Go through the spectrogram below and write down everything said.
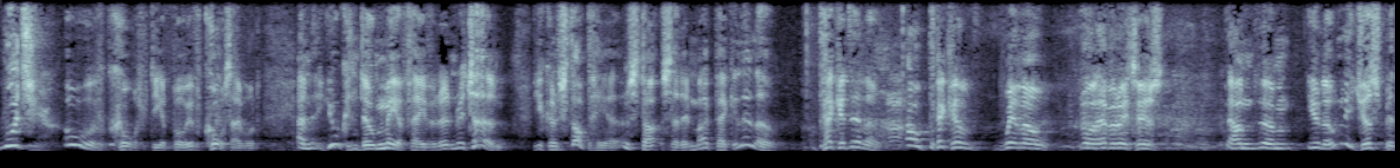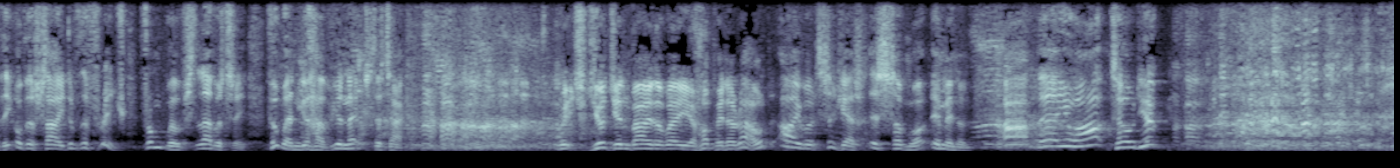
Would you? Oh, of course, dear boy, of course I would. And you can do me a favour in return. You can stop here and start selling my peccadillo. Peccadillo. Oh, pickle willow, whatever it is. And um, you'll only just be the other side of the fridge from Wilf's lavatory for when you have your next attack. Which, judging by the way you're hopping around, I would suggest is somewhat imminent. Ah, there you are, told you.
